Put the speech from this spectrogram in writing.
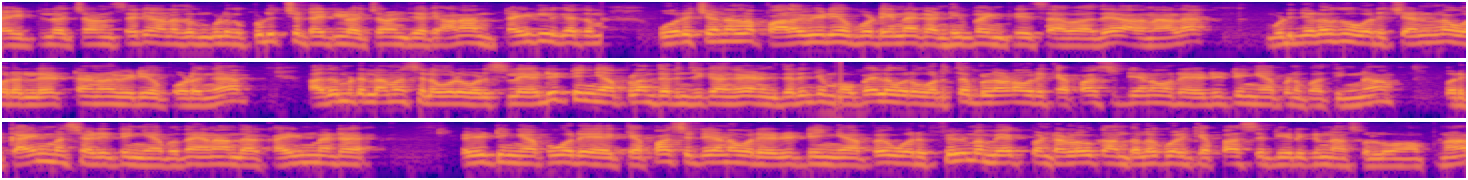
டைட்டில் வச்சாலும் சரி அல்லது உங்களுக்கு பிடிச்ச டைட்டில் வச்சாலும் சரி. ஆனால் அந்த டைட்டிலுக்கு ஏற்ற ஒரு சேனலில் பல வீடியோ போட்டிங்கன்னா கண்டிப்பாக இன்க்ரீஸ் ஆகாது. அதனால் முடிஞ்ச அளவுக்கு ஒரு சேனலில் ஒரு லேட்டான வீடியோ போடுங்க. அது மட்டும் இல்லாமல் சில ஒரு ஒரு சில எடிட்டிங் ஆப்லாம் தெரிஞ்சுக்காங்க. எனக்கு தெரிஞ்ச மொபைலில் ஒரு ஒர்த்தபிளான ஒரு கெப்பாசிட்டியான ஒரு எடிட்டிங் ஆப்னு பார்த்தீங்கன்னா ஒரு கைன்மெஸ் எடிட்டிங் ஆப் தான். ஏன்னா அந்த கைன்மெண்ட் எடிட்டிங் ஆப் ஒரு கெப்பாசிட்டியான ஒரு எடிட்டிங் ஆப் ஒரு ஃபில்மை மேக் பண்ணுற அளவுக்கு அந்த அளவுக்கு ஒரு கெப்பாசிட்டி இருக்குன்னு நான் சொல்லுவேன். அப்படின்னா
